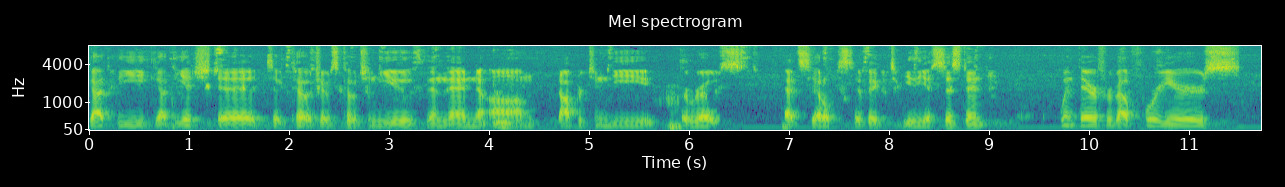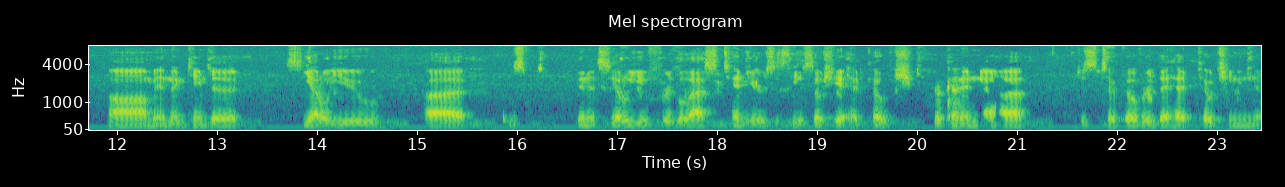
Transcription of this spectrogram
got the got the itch to, to coach. I was coaching youth, and then um, an opportunity arose at Seattle Pacific to be the assistant. Went there for about four years, um, and then came to Seattle U. Uh, been at Seattle U for the last ten years as the associate head coach, Okay. and then uh, just took over the head coaching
